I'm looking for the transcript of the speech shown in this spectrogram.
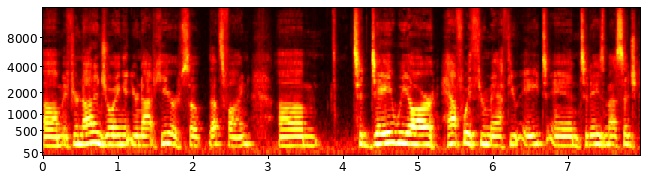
um, if you're not enjoying it, you're not here, so that's fine. Um, Today we are halfway through Matthew 8, and today's message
